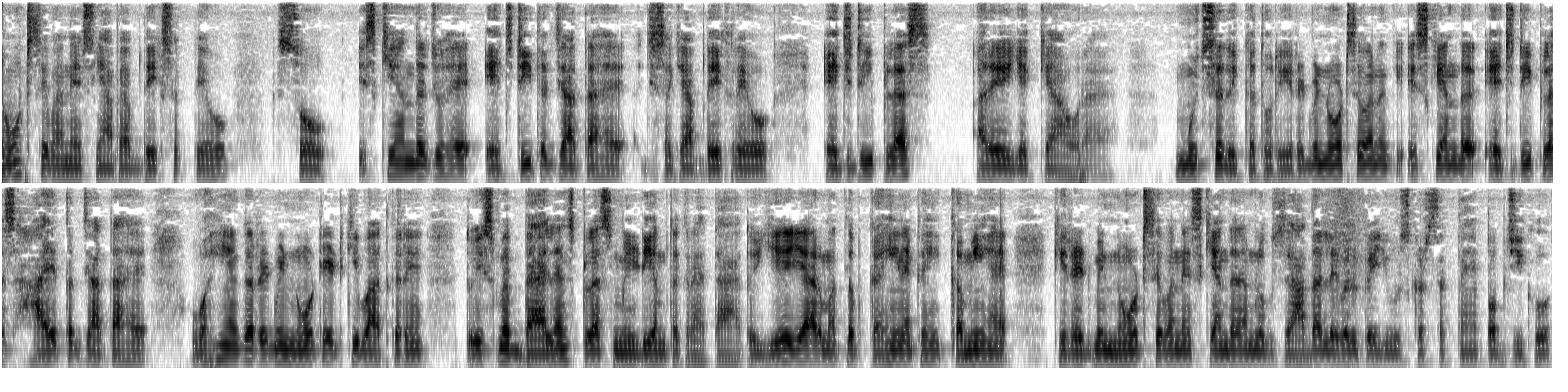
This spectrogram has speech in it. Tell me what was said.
Note 7s यहाँ पे आप देख सकते हो। सो so, इसके अंदर जो है एचडी तक जाता है जैसा कि आप देख रहे हो। एचडी प्लस अरे ये क्या हो रहा है? मुझसे दिक्कत हो रही है। रेडमी नोट सेवन इसके अंदर एच डी प्लस हाई तक जाता है। वहीं अगर रेडमी नोट एट की बात करें तो इसमें बैलेंस प्लस मीडियम तक रहता है। तो ये यार मतलब कहीं ना कहीं कमी है कि रेडमी नोट सेवन इसके अंदर हम लोग ज़्यादा लेवल पे यूज़ कर सकते हैं पबजी को,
